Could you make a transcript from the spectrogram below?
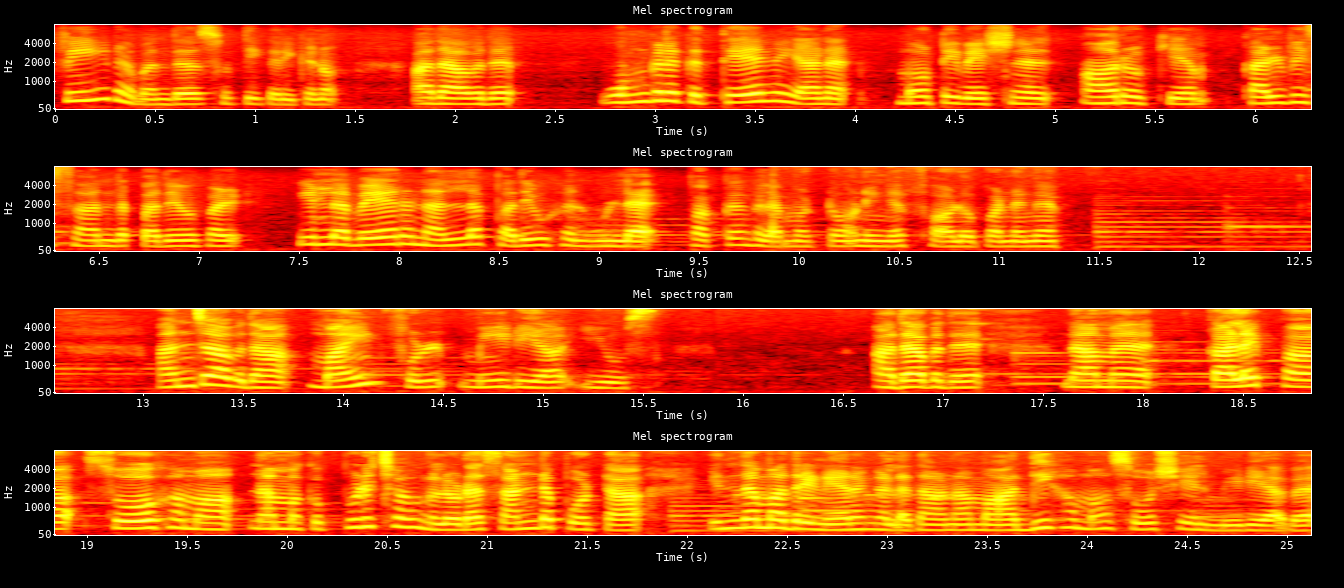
ஃபீடை வந்து சுத்திகரிக்கணும். அதாவது உங்களுக்கு தேவையான மோட்டிவேஷ்னல் ஆரோக்கியம் கல்வி சார்ந்த பதிவுகள் இல்லை வேறு நல்ல பதிவுகள் உள்ள பக்கங்களை மட்டும் நீங்கள் ஃபாலோ பண்ணுங்கள் அஞ்சாவதா மைண்ட்ஃபுல் மீடியா யூஸ் அதாவது நாம் களைப்பாக சோகமாக நமக்கு பிடிச்சவங்களோட சண்டை போட்டால் இந்த மாதிரி நேரங்களில் தான் நம்ம அதிகமாக சோஷியல் மீடியாவை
